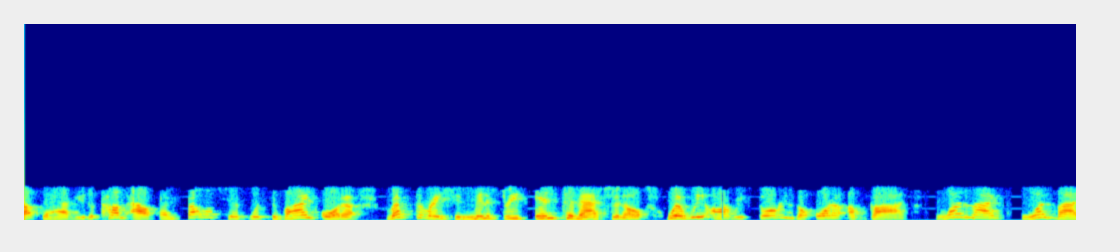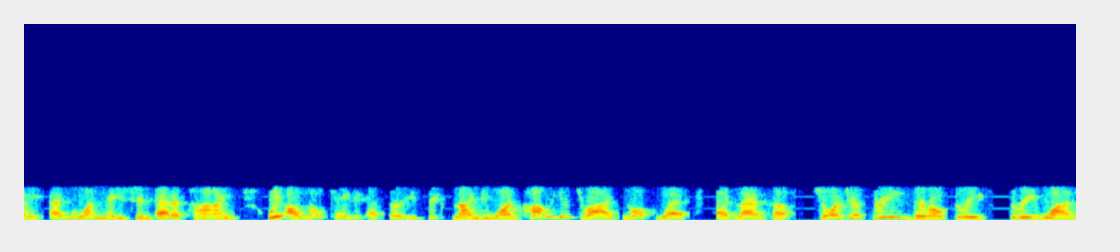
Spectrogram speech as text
Love to have you to come out and fellowship with Divine Order Restoration Ministries International, where we are restoring the order of God one life, one body, and one nation at a time. We are located at 3691 Collier Drive, Northwest, Atlanta, Georgia 30331.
